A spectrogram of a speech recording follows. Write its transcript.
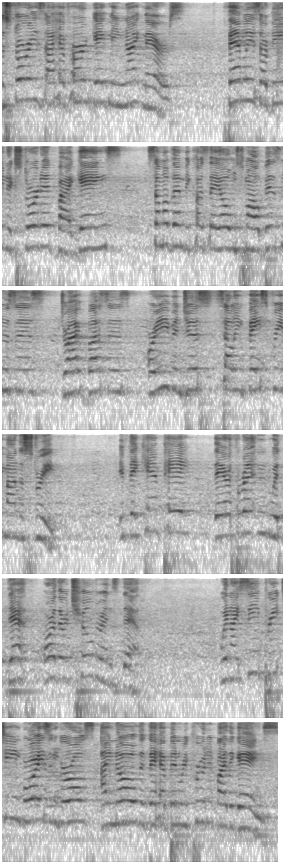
The stories I have heard gave me nightmares. Families are being extorted by gangs, some of them because they own small businesses, drive buses, or even just selling face cream on the street. If they can't pay, they are threatened with death or their children's death. When I see preteen boys and girls, I know that they have been recruited by the gangs.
